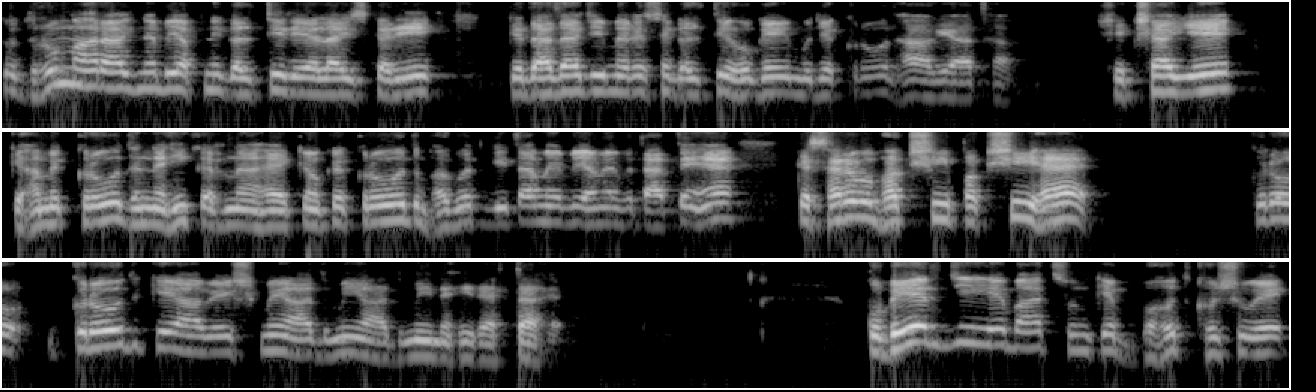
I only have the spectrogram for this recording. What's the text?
तो ध्रुव महाराज ने भी अपनी गलती रियलाइज़ करी कि दादाजी मेरे से गलती हो गई मुझे क्रोध आ गया था। शिक्षा ये कि हमें क्रोध नहीं करना है क्योंकि क्रोध भगवत गीता में भी हमें बताते हैं कि सर्वभक्षी पक्षी है क्रो, क्रोध के आवेश में आदमी आदमी नहीं रहता है। कुबेर जी ये बात सुन के बहुत खुश हुए।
